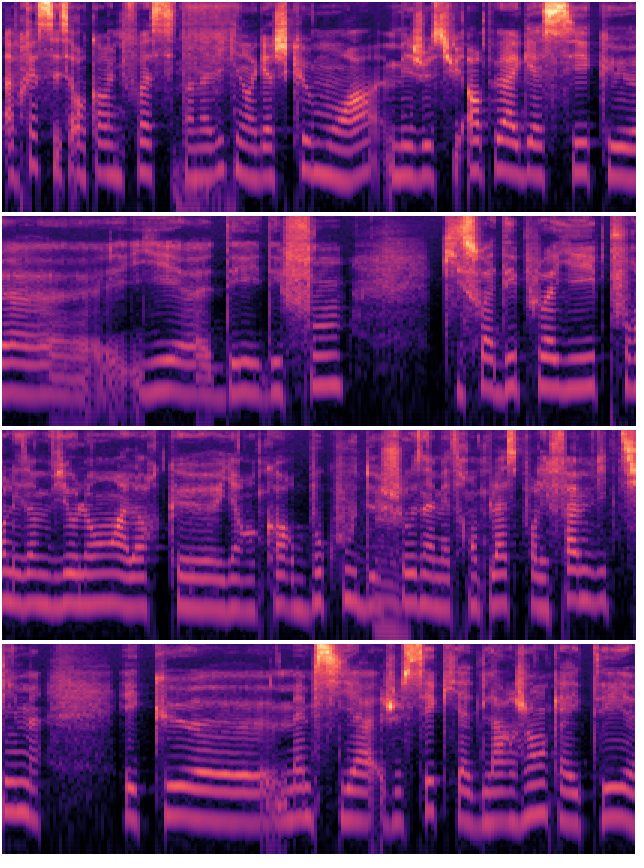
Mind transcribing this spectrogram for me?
après, c'est encore une fois, c'est un avis qui n'engage que moi, mais je suis un peu agacée qu'il euh, y ait euh, des, des, fonds qui soient déployés pour les hommes violents, alors qu'il y a encore beaucoup de mmh. choses à mettre en place pour les femmes victimes, et que euh, même s'il y a, je sais qu'il y a de l'argent qui a été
